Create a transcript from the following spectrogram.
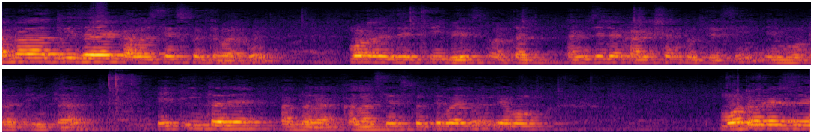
আপনারা দুই জায়গায় কালার চেঞ্জ করতে পারবেন। মোটরের যে থ্রি বেস অর্থাৎ আমি যেটা কানেকশন করতেছি, এই মোটর তিন তার এই তিন তারে আপনারা কালার চেঞ্জ করতে পারবেন এবং মোটরের যে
